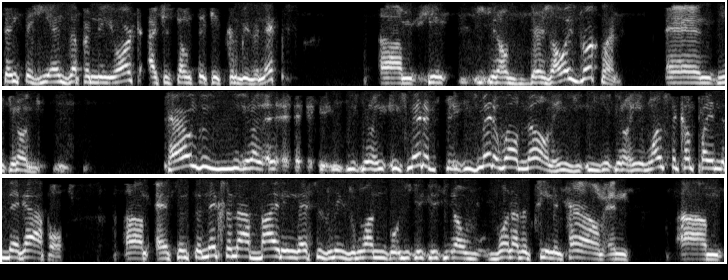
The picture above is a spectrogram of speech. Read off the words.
think that he ends up in New York. I just don't think he's going to be the Knicks. Um, he, you know, there's always Brooklyn, and you know, Towns is, you know, you know, he's made it. He's made it well known. He's, you know, he wants to come play in the Big Apple. Um, and since the Knicks are not biting, that just leaves one, you, you know, one other team in town. And um,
